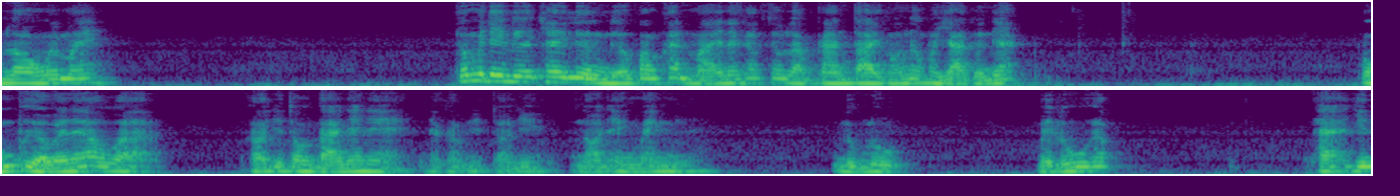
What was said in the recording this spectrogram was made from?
ำรองไว้ไหม ก็ไม่ได้เลือกใช่เรื่องเหนือความคาดหมายนะครับสำหรับการตายของนางพญาตัวเนี้ย ผมเผื่อไว้แล้วว่า เขาจะต้องตายแน่ๆนะครับนี่ตอนนี้นอนแองแมงลูกๆไม่รู้ครับ แทะชิ้น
